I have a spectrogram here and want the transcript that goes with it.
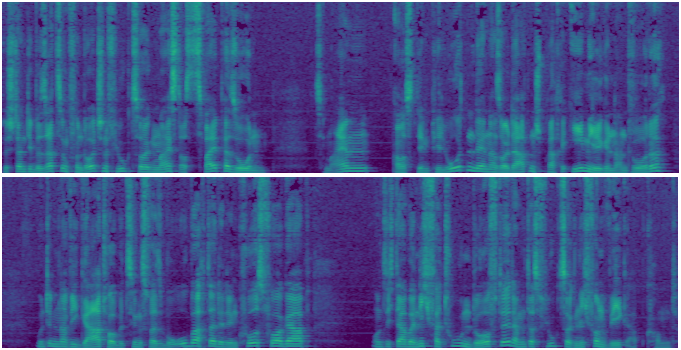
bestand die Besatzung von deutschen Flugzeugen meist aus zwei Personen. Zum einen aus dem Piloten, der in der Soldatensprache Emil genannt wurde, und dem Navigator bzw. Beobachter, der den Kurs vorgab und sich dabei nicht vertun durfte, damit das Flugzeug nicht vom Weg abkommt.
